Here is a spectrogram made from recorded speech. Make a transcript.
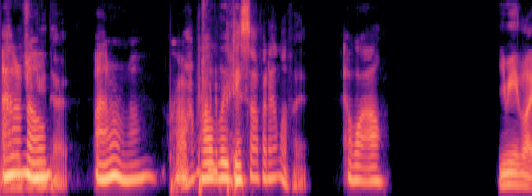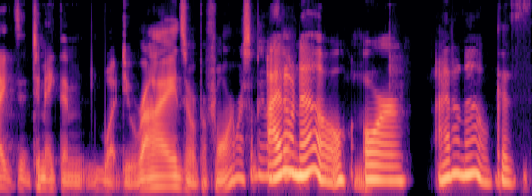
I don't do know. that? I don't know. Pro- Why probably piss off an elephant. wow. You mean like to, to make them what do rides or perform or something? Like I don't know. Hmm. Or I don't know because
